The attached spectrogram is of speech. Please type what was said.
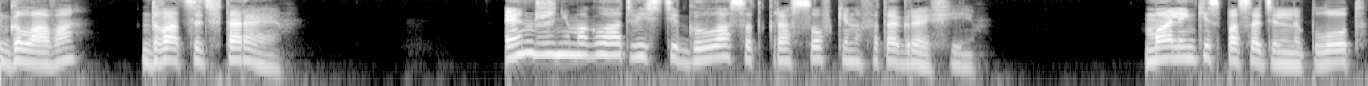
Глава 22. Энджи не могла отвести глаз от кроссовки на фотографии. Маленький спасательный плот,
